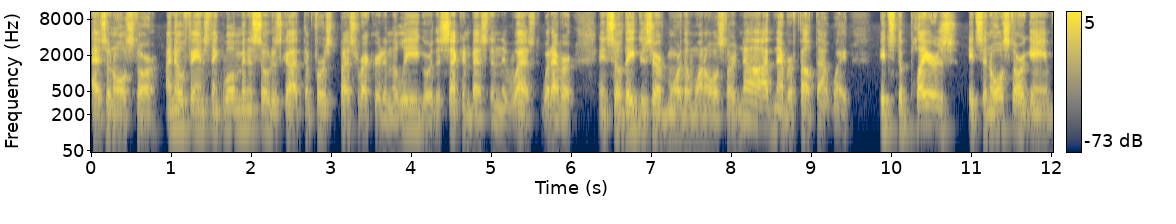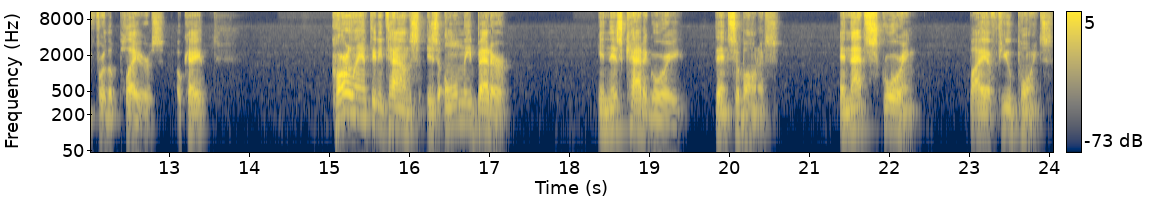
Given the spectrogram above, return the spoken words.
as an all star. I know fans think, well, Minnesota's got the first best record in the league or the second best in the West, whatever. And so they deserve more than one all star. No, I've never felt that way. It's the players, it's an all star game for the players. Okay. Karl-Anthony Towns is only better in this category than Sabonis, and that's scoring by a few points.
